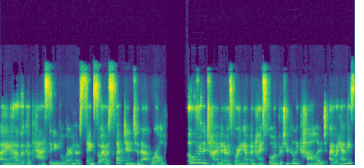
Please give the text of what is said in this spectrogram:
I have a capacity to learn those things. So I was swept into that world. Over the time that I was growing up in high school and particularly college, I would have these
